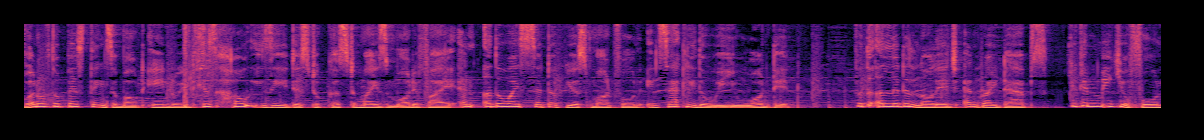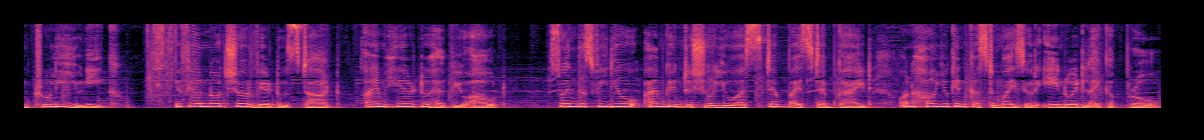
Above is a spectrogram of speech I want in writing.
One of the best things about Android is how easy it is to customize, modify and otherwise set up your smartphone exactly the way you want it. With a little knowledge and right apps, you can make your phone truly unique. If you're not sure where to start, I'm here to help you out. So in this video, I'm going to show you a step-by-step -step guide on how you can customize your Android like a pro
